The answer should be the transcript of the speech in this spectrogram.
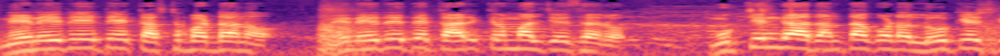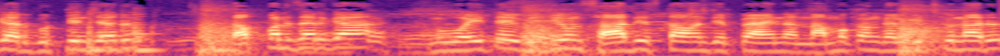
నేనేదైతే కష్టపడ్డానో నేనేదైతే కార్యక్రమాలు చేశారో ముఖ్యంగా అదంతా కూడా లోకేష్ గారు గుర్తించారు. తప్పనిసరిగా నువ్వైతే విజయం సాధిస్తావని చెప్పి ఆయన నమ్మకం కలిగించుకున్నారు.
